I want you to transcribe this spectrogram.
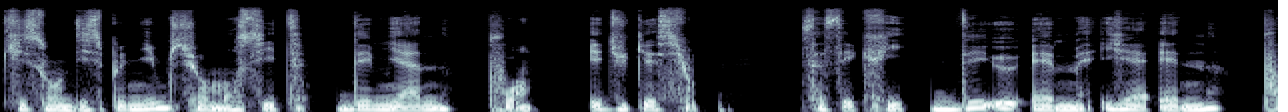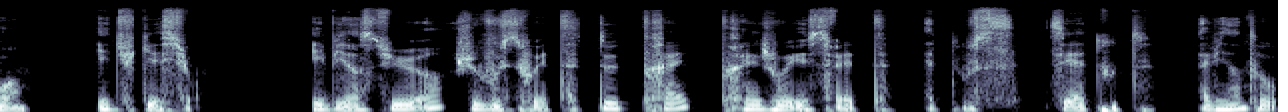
qui sont disponibles sur mon site demian.education. Ça s'écrit D-E-M-I-A-N éducation. Et bien sûr, je vous souhaite de très très joyeuses fêtes à tous et à toutes. À bientôt.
